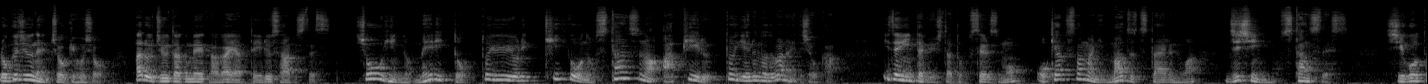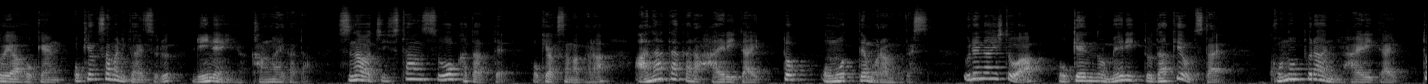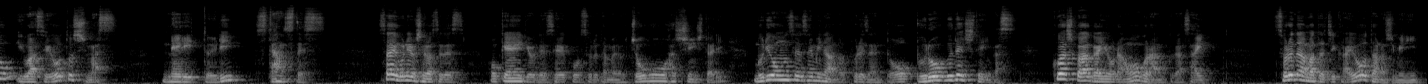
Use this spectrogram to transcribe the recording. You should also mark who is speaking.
Speaker 1: 60年長期保証ある住宅メーカーがやっているサービスです。商品のメリットというより企業のスタンスのアピールと言えるのではないでしょうか。以前インタビューしたトップセールスもお客様にまず伝えるのは自身のスタンスです。仕事や保険お客様に対する理念や考え方すなわちスタンスを語ってお客様からあなたから入りたいと思ってもらうのです。売れない人は保険のメリットだけを伝えこのプランに入りたいと言わせようとします。メリットよりスタンスです。最後にお知らせです。保険営業で成功するための情報を発信したり無料音声セミナーのプレゼントをブログでしています。詳しくは概要欄をご覧ください。それではまた次回をお楽しみに。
